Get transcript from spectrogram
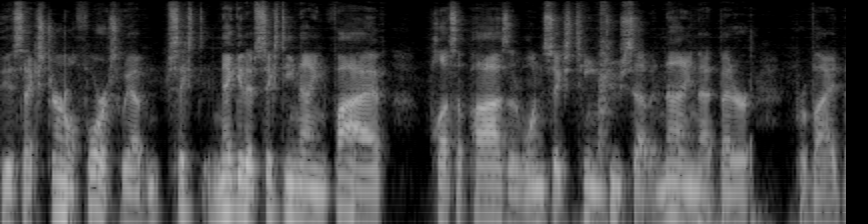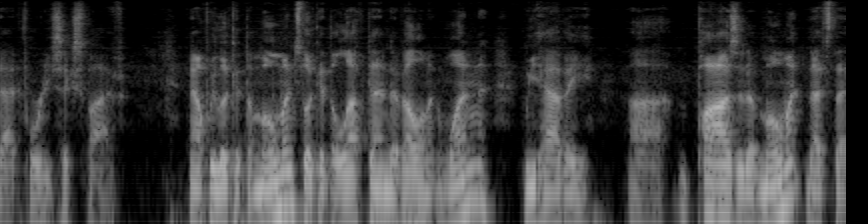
this external force. We have 60, negative 69.5 plus a positive 116.279, that better provide that 46.5. Now if we look at the moments, look at the left end of element 1, we have a uh, positive moment, that's the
